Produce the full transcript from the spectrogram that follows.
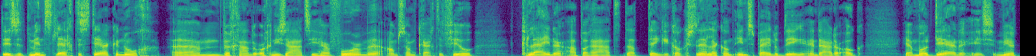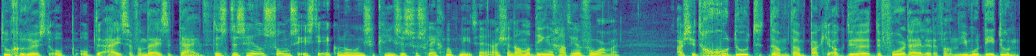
Dit is het minst slechte, sterker nog. Um, we gaan de organisatie hervormen. Amsterdam krijgt een veel kleiner apparaat... dat denk ik ook sneller kan inspelen op dingen... en daardoor ook ja, moderner is. Meer toegerust op, op de eisen van deze tijd. Dus, dus heel soms is die economische crisis zo slecht nog niet... Hè? als je dan wat dingen gaat hervormen als je het goed doet, dan, dan pak je ook de, de voordelen ervan. Je moet niet doen,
